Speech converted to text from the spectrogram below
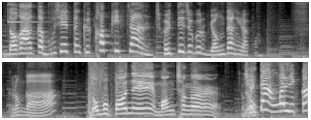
너가 아까 무시했던 그 커피 잔 절대적으로 명당이라고. 그런가? 너무 뻔해 멍청아 절대 안 걸릴걸?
